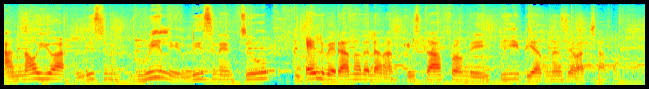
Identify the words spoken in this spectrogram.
And now you are listening, really listening to El Verano del Anarquista from the EP Viernes de Bachata.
